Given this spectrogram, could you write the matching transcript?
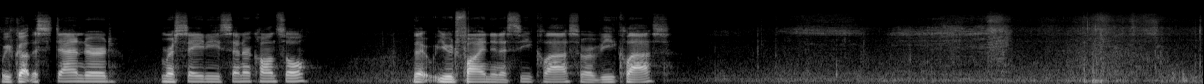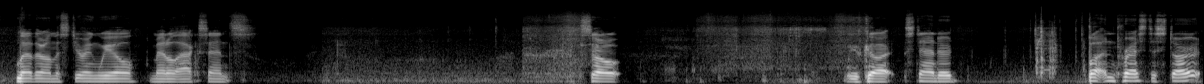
We've got the standard Mercedes center console that you'd find in a C class or a V class. Leather on the steering wheel, metal accents. So we've got standard button press to start.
